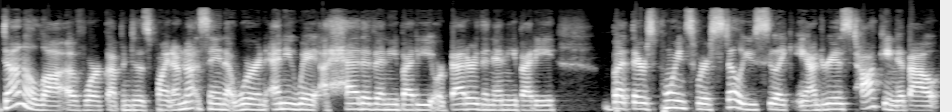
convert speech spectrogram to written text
done a lot of work up until this point. I'm not saying that we're in any way ahead of anybody or better than anybody But there's points where still you see like Andrea's talking about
